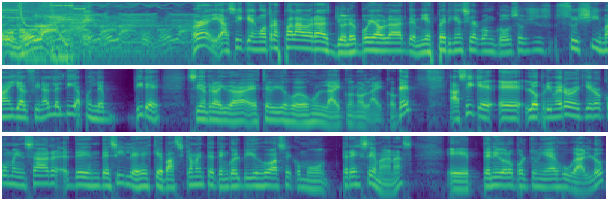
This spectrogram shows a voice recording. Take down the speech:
o no like. Alright, así que en otras palabras, yo les voy a hablar de mi experiencia con Ghost of Tsushima y al final del día, pues les diré si en realidad este videojuego es un like o no like, ¿ok? Así que eh, lo primero que quiero comenzar de decirles es que básicamente tengo el videojuego hace como tres semanas. he tenido la oportunidad de jugarlo.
